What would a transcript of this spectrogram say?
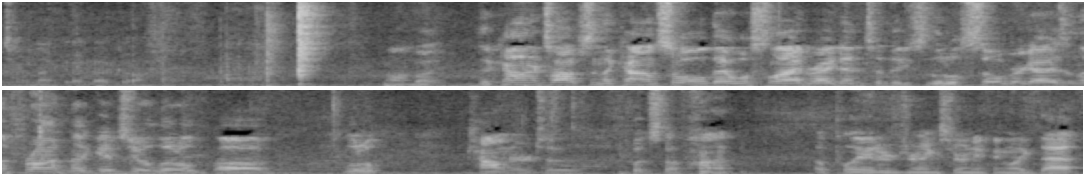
Turn that guy back off. Um, but the countertops in the console, they will slide right into these little silver guys in the front, and that gives you a little, uh, little counter to put stuff on a plate or drinks or anything like that.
